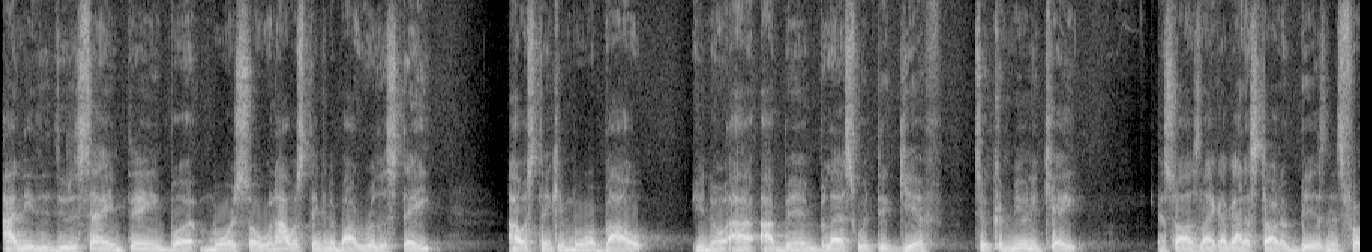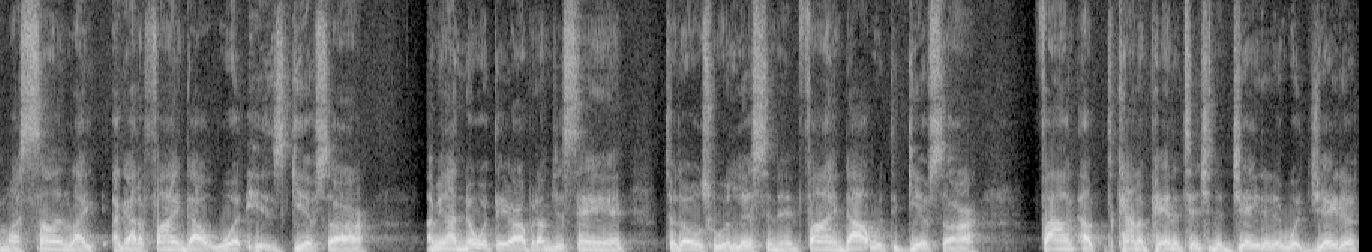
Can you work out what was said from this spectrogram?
I needed to do the same thing, but more so when I was thinking about real estate, I was thinking more about, you know, I, I've been blessed with the gift to communicate. And so I was like, I got to start a business for my son. Like, I got to find out what his gifts are. I mean, I know what they are, but I'm just saying to those who are listening, find out what the gifts are. Find out, kind of paying attention to Jada and what Jada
